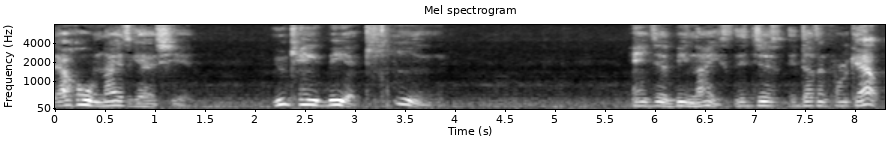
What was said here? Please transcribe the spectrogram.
that whole nice guy shit you can't be a king and just be nice. It just it doesn't work out.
